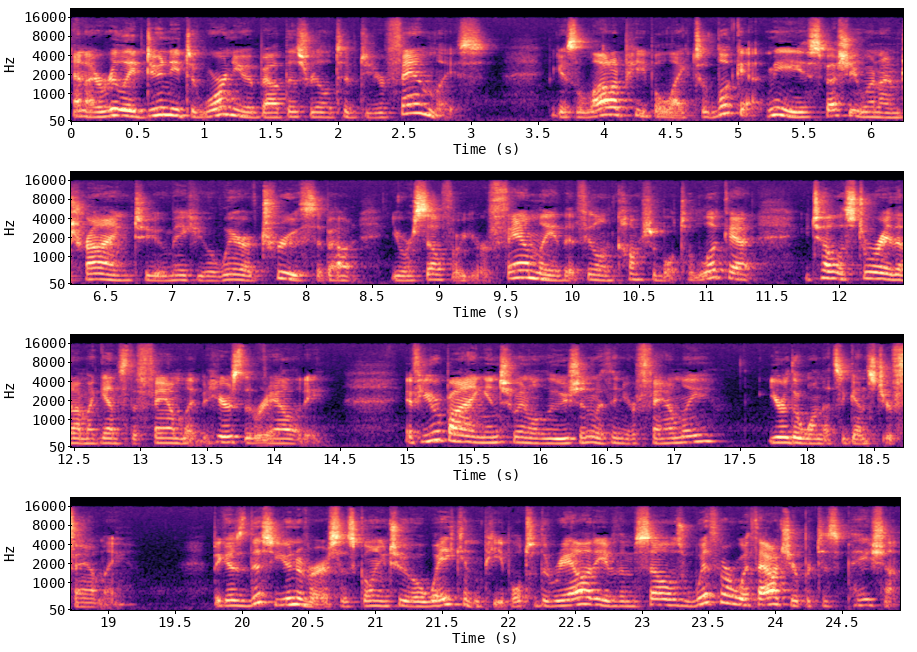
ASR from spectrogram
And I really do need to warn you about this relative to your families. Because a lot of people like to look at me, especially when I'm trying to make you aware of truths about yourself or your family that feel uncomfortable to look at. You tell the story that I'm against the family, but here's the reality. If you're buying into an illusion within your family, you're the one that's against your family. Because this universe is going to awaken people to the reality of themselves with or without your participation.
